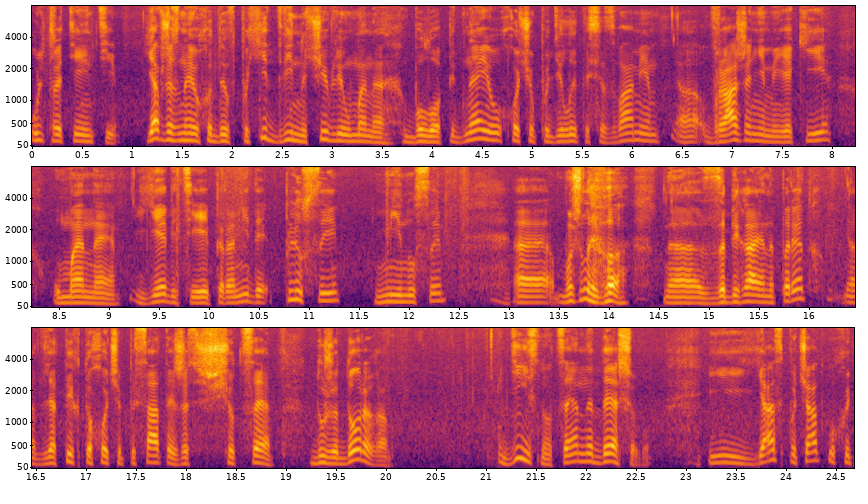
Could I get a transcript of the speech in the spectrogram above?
Ultra TNT. Я вже з нею ходив в похід, дві ночівлі у мене було під нею. Хочу поділитися з вами е, враженнями, які у мене є від цієї піраміди, плюси, мінуси. Е, можливо, е, забігає наперед для тих, хто хоче писати, що це дуже дорого. Дійсно, це не дешево. І я спочатку хоч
